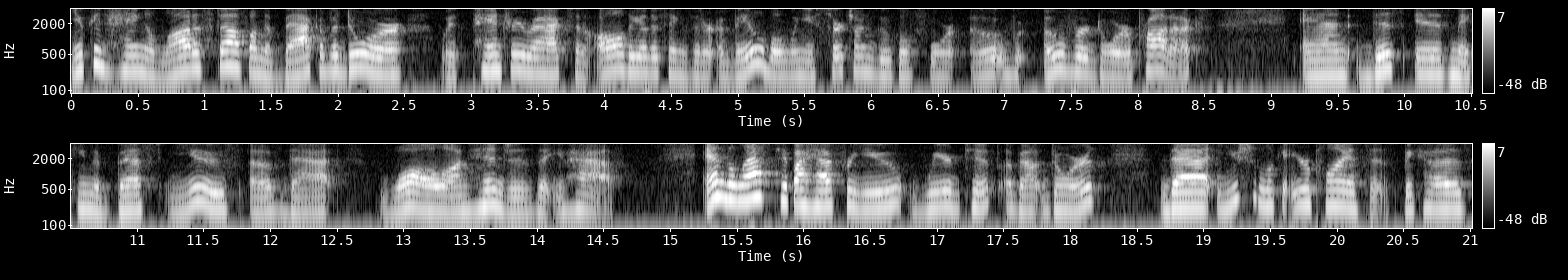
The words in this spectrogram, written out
you can hang a lot of stuff on the back of a door with pantry racks and all the other things that are available when you search on Google for over, over door products. And this is making the best use of that wall on hinges that you have. And the last tip I have for you, weird tip about doors, that you should look at your appliances because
